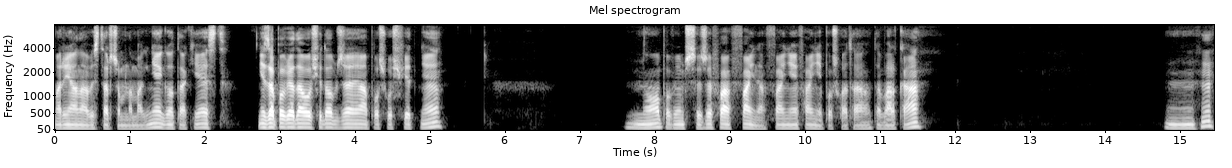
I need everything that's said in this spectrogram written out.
Mariana wystarczą na Magniego, tak jest. Nie zapowiadało się dobrze, a poszło świetnie. No, powiem szczerze, fa- fajna, fajnie, fajnie poszła ta, ta walka. Mhm.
